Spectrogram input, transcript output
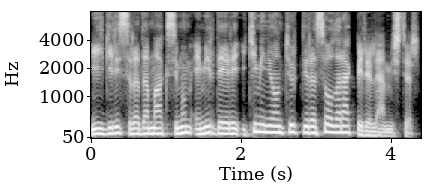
İlgili sırada maksimum emir değeri 2 milyon Türk Lirası olarak belirlenmiştir.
